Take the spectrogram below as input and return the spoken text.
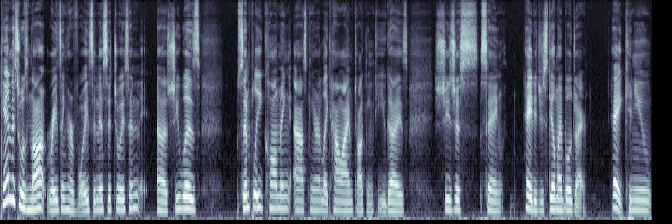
Candace was not raising her voice in this situation. Uh, she was simply calming, asking her like how I'm talking to you guys. She's just saying, "Hey, did you steal my blow dryer? Hey, can you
